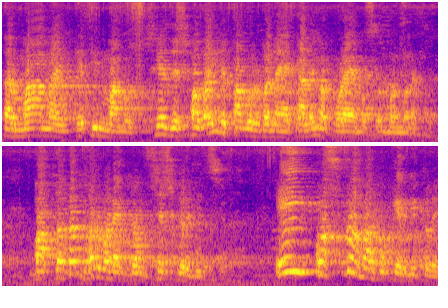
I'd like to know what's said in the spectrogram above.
তার মা নাই এতিম মানুষ। সে যে সবাই পাগল বানায়, কালেমা পড়ায় মুসলমান বানায়। বাপদাদার ধর্মটা একদম শেষ করে দিচ্ছে। এই কষ্ট আমার বুকের ভিতরে।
